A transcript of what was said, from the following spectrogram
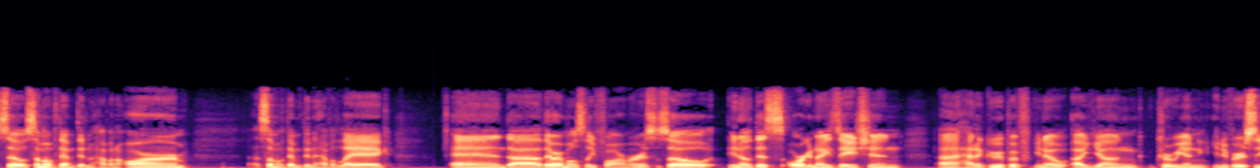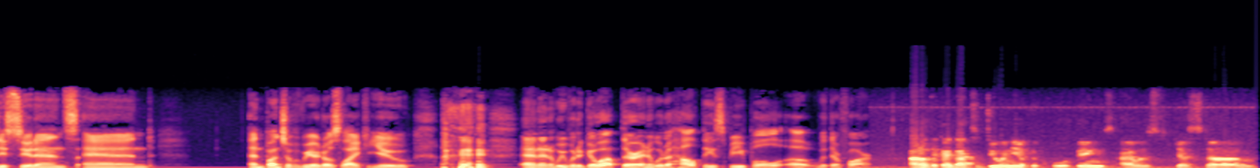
So some of them didn't have an arm, uh, some of them didn't have a leg, and uh, they were mostly farmers. So, you know, this organization uh, had a group of, you know, uh, young Korean university students and and bunch of weirdos like you. and then we would go up there and it would help these people uh, with their farm. I don't think I got to do any of the cool things. I was just um,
